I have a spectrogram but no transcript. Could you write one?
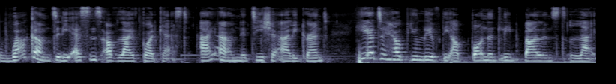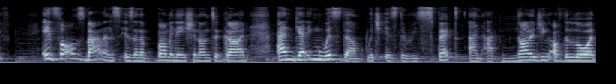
Welcome to the Essence of Life podcast. I am Natisha Ali Grant, here to help you live the abundantly balanced life. A false balance is an abomination unto God, and getting wisdom, which is the respect and acknowledging of the Lord,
